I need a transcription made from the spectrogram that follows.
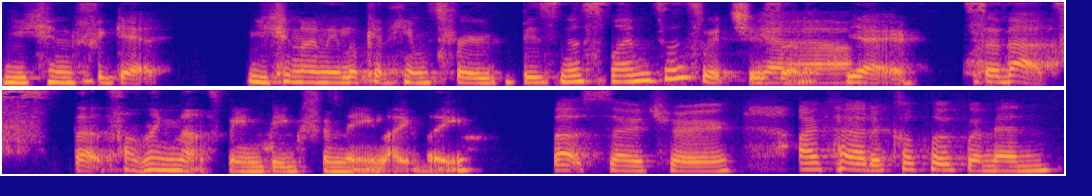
you can forget. You can only look at him through business lenses, which isn't Yeah. yeah. So that's that's something that's been big for me lately. That's so true. I've heard a couple of women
